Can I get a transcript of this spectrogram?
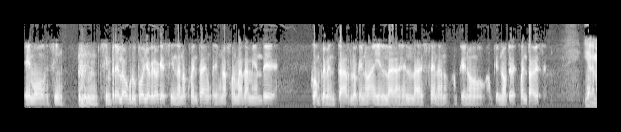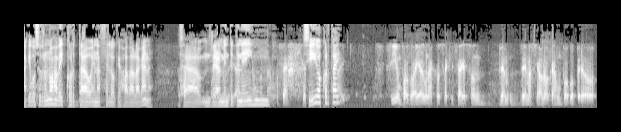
emo, en fin. Siempre los grupos yo creo que sin darnos cuenta es una forma también de complementar lo que no hay en la en la escena, ¿no? Aunque no aunque no te des cuenta a veces. Y además que vosotros no os habéis cortado en hacer lo que os ha dado la gana. O sea, realmente tenéis un... cortamos, o sea, ¿Sí os cortáis? Hay- Sí, un poco. Hay algunas cosas quizás que son de- demasiado locas, un poco, pero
